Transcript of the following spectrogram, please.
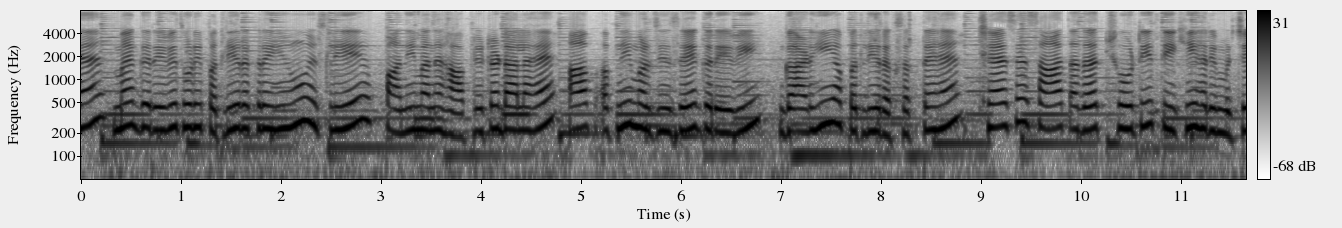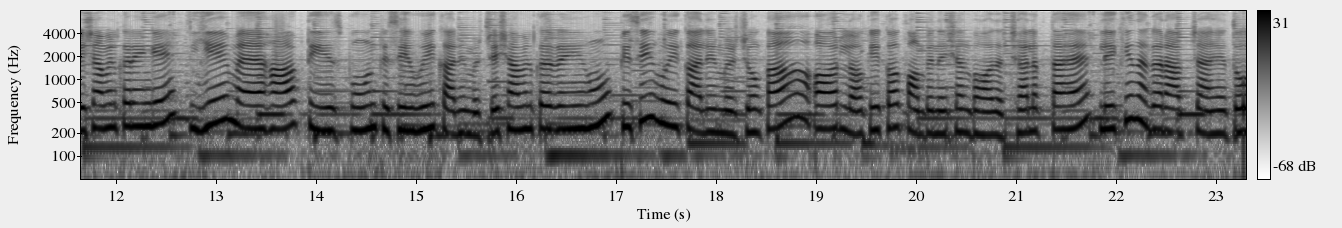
हैं। मैं ग्रेवी थोड़ी पतली रख रही हूँ, इसलिए पानी मैंने हाफ़ लीटर डाला है। आप अपनी मर्ज़ी से ग्रेवी गाढ़ी या पतली रख सकते हैं। छह से सात अदद छोटी तीखी हरी मिर्चें शामिल करेंगे। ये मैं हाफ़ टी स्पून पिसी हुई काली मिर्चें शामिल कर रही हूँ। पिसी हुई काली मिर्चों का और लौकी का कॉम्बिनेशन बहुत अच्छा लगता है। लेकिन अगर आप चाहें तो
